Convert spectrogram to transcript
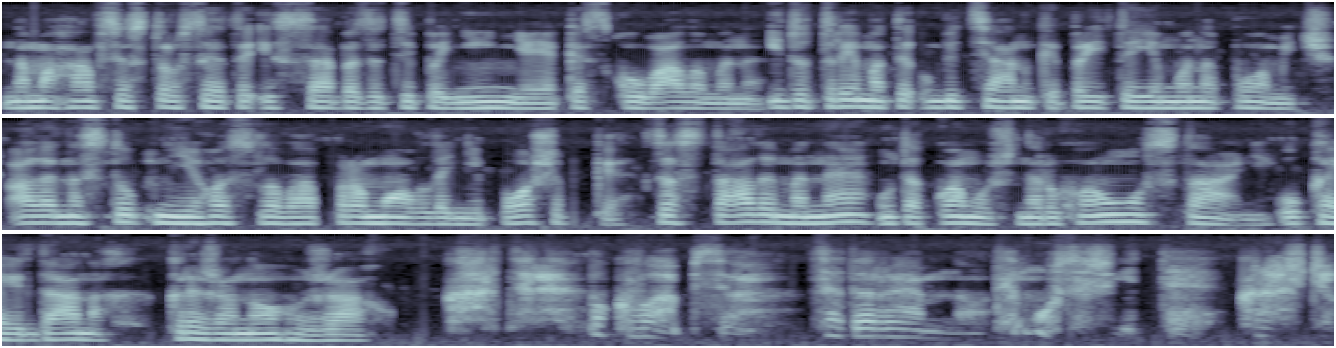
намагався струсити із себе заціпеніння, яке скувало мене, і дотримати обіцянки прийти йому на поміч. Але наступні його слова, промовлені пошепки, застали мене у такому ж нерухомому стані, у кайданах крижаного жаху. Картере, поквапся. Це даремно. Ти мусиш іти. Краще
